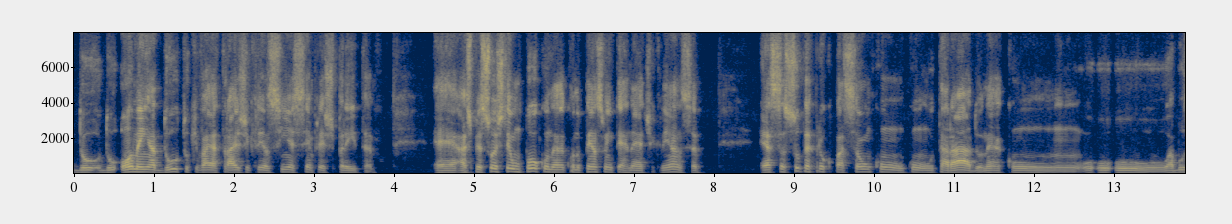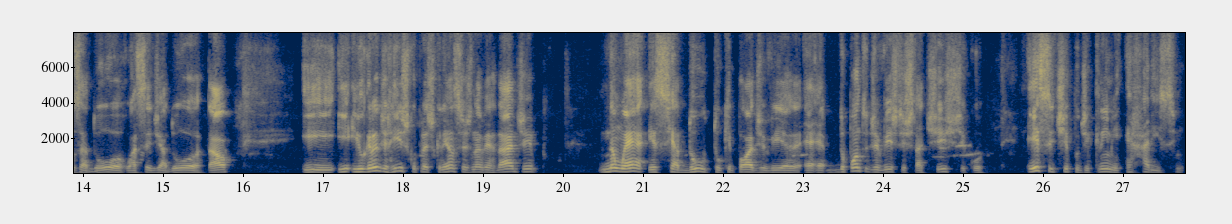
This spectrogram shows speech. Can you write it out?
do, do homem adulto que vai atrás de criancinhas sempre à espreita. É, as pessoas têm um pouco, né, quando pensam em internet criança, essa super preocupação com, com o tarado, né, com o, o, o abusador, o assediador tal. E, e, e o grande risco para as crianças, na verdade, não é esse adulto que pode vir. É, é, do ponto de vista estatístico, esse tipo de crime é raríssimo.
